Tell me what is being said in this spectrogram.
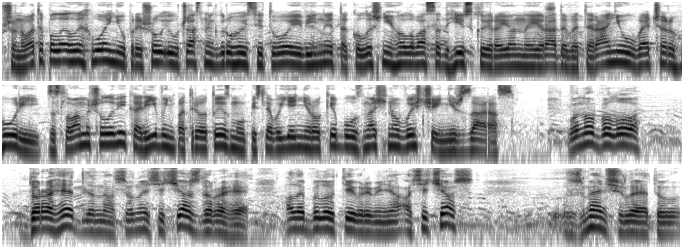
Вшанувати полеглих воїнів прийшов і учасник Другої світової війни та колишній голова Садгірської районної ради ветеранів Вечер Гурій. За словами чоловіка, рівень патріотизму у післявоєнні роки був значно вищий ніж зараз. Воно було дороге для нас, воно і зараз дороге, але було в ті времена. А зараз зменшили цю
